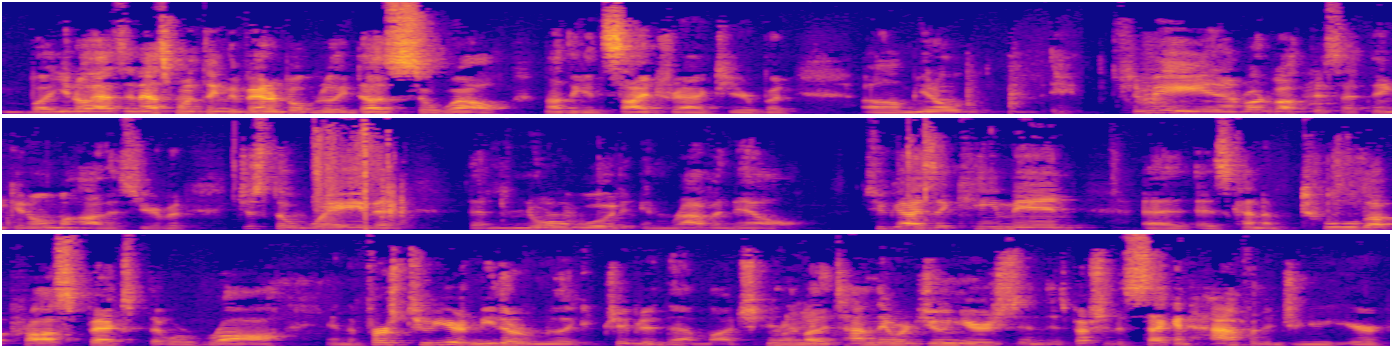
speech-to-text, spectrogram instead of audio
but you know that's and that's one thing that Vanderbilt really does so well. Not to get sidetracked here, but um, you know, to me, and I wrote about this I think in Omaha this year, but just the way that that Norwood and Ravenelle, two guys that came in as, as kind of tooled up prospects that were raw in the first two years, neither of them really contributed that much. And then by the time they were juniors, and especially the second half of the junior year,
